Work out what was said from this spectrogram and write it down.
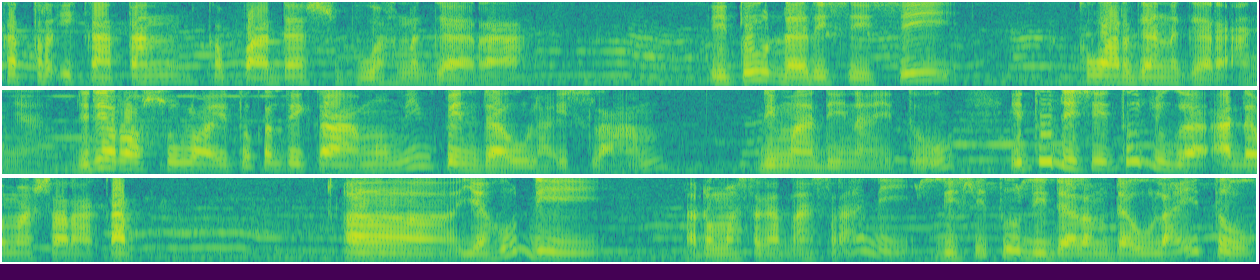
keterikatan kepada sebuah negara itu dari sisi kewarganegaraannya. Jadi Rasulullah itu ketika memimpin daulah Islam di Madinah itu, itu di situ juga ada masyarakat e, Yahudi atau masyarakat Nasrani di situ di dalam daulah itu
